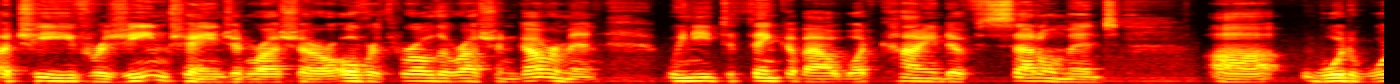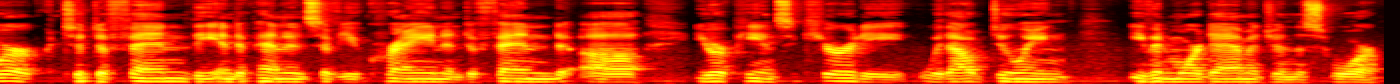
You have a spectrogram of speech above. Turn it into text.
achieve regime change in Russia or overthrow the Russian government, we need to think about what kind of settlement uh, would work to defend the independence of Ukraine and defend uh, European security without doing even more damage in this war.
